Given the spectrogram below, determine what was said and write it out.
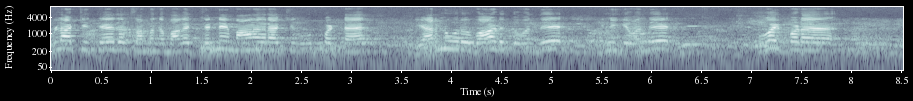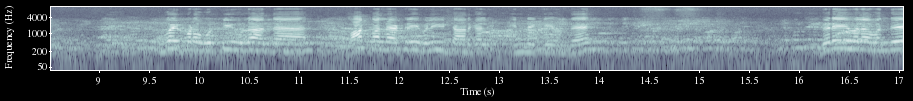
உள்ளாட்சி தேர்தல் சம்பந்தமாக சென்னை மாநகராட்சிக்கு உட்பட்ட இரநூறு வார்டுக்கு வந்து இன்றைக்கி வந்து புகைப்பட புகைப்பட ஒட்டியுள்ள அந்த வாக்காளர் அட்டையை வெளியிட்டார்கள் இன்றைக்கு வந்து. விரைவில் வந்து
